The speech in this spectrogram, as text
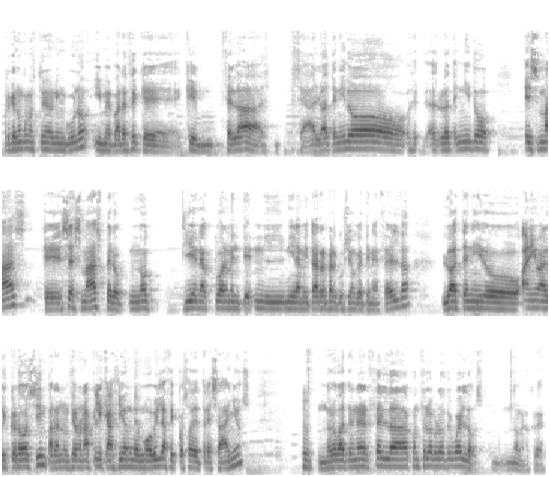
Porque nunca hemos tenido ninguno y me parece que, que Zelda, o sea, lo ha tenido, lo ha tenido Smash, que es Smash, pero no tiene actualmente ni la mitad de repercusión que tiene Zelda. Lo ha tenido Animal Crossing para anunciar una aplicación de móvil hace cosa de tres años. Hmm. ¿No lo va a tener Zelda con Zelda Breath of the Wild 2? No me lo creo.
